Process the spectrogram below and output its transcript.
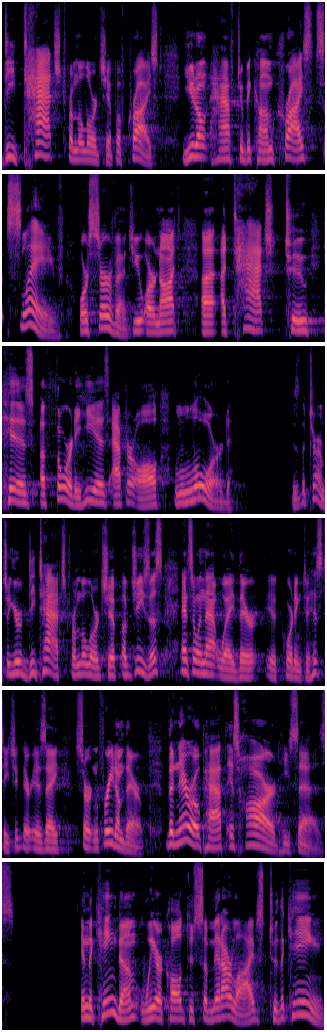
detached from the lordship of Christ. You don't have to become Christ's slave or servant. You are not uh, attached to his authority. He is, after all, Lord is the term. So you're detached from the lordship of Jesus. And so, in that way, there, according to his teaching, there is a certain freedom there. The narrow path is hard, he says. In the kingdom, we are called to submit our lives to the king.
